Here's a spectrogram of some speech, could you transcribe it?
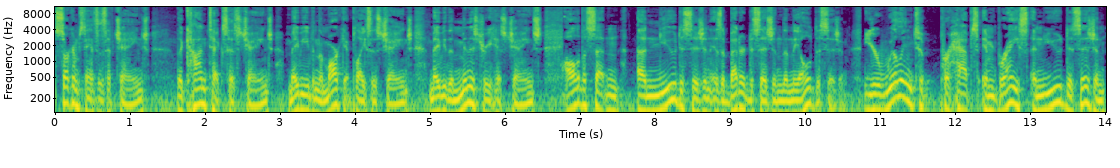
circumstances have changed, the context has changed, maybe even the marketplace has changed, maybe the ministry has changed. All of a sudden, a new decision is a better decision than the old decision. You're willing to perhaps embrace a new decision,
